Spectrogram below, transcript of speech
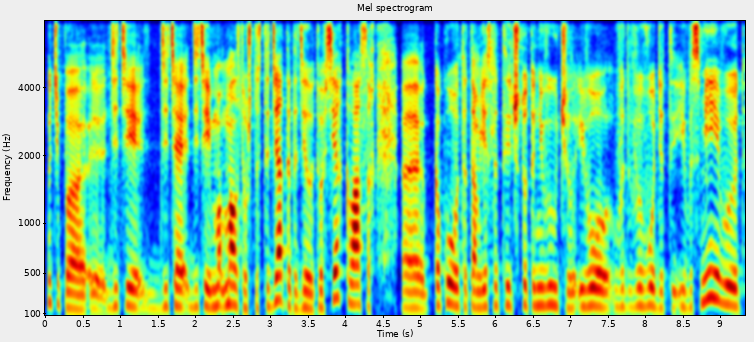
Ну, типа, детей, дитя, детей м- мало того, что стыдят, это делают во всех классах, э, какого-то там, если ты что-то не выучил, его вы- выводят и высмеивают,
